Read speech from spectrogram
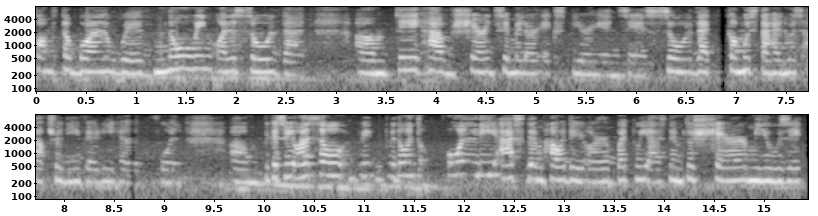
comfortable with knowing also that um, they have shared similar experiences. So that kamustahan was actually very helpful um, because we also we, we don't only ask them how they are, but we ask them to share music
